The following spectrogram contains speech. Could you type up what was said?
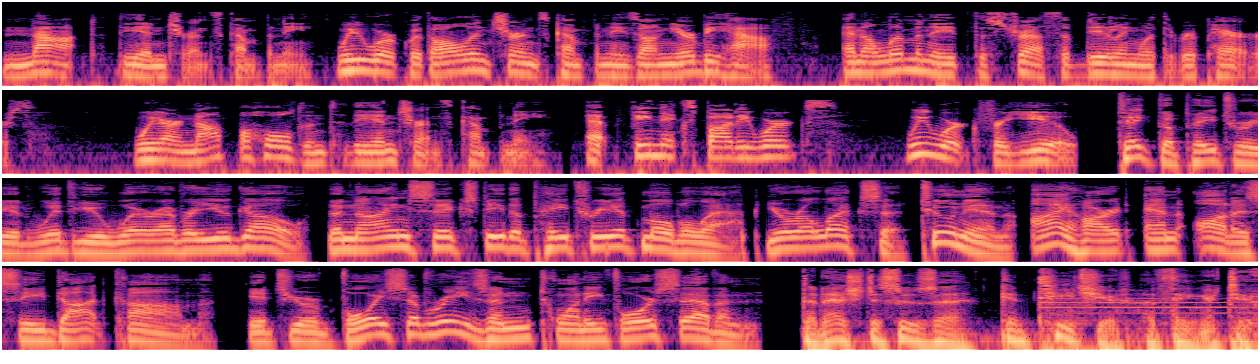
not the insurance company. We work with all insurance companies on your behalf and eliminate the stress of dealing with the repairs. We are not beholden to the insurance company. At Phoenix Body Works, we work for you. Take the Patriot with you wherever you go. The 960 The Patriot mobile app, your Alexa, TuneIn, iHeart, and Audacy.com. It's your voice of reason 24 7. Dinesh D'Souza can teach you a thing or two.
